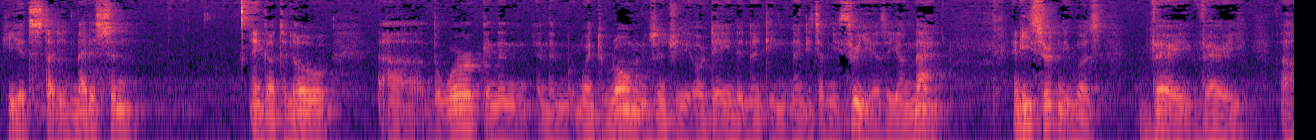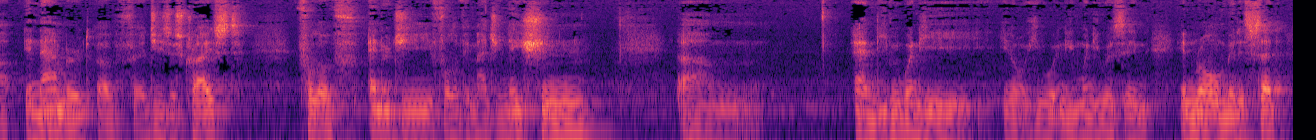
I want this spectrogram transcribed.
he had studied medicine and got to know uh, the work, and then and then went to Rome and was eventually ordained in 19, 1973 as a young man. And he certainly was very, very uh, enamored of uh, Jesus Christ, full of energy, full of imagination. Um, and even when he, you know, he, when he was in, in Rome, it is said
